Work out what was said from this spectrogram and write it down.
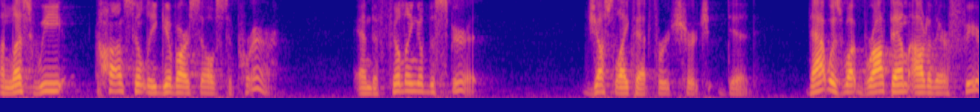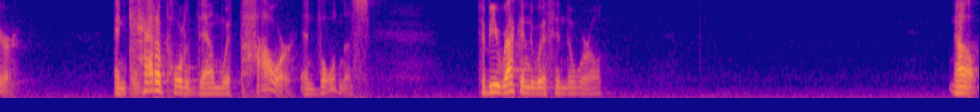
unless we constantly give ourselves to prayer and the filling of the Spirit, just like that first church did. That was what brought them out of their fear and catapulted them with power and boldness to be reckoned with in the world. Now,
